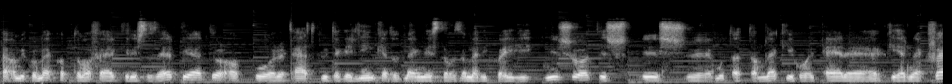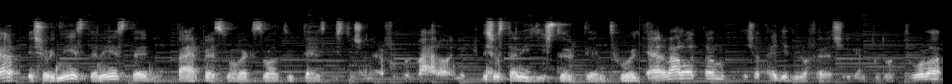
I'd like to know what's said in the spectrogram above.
amikor megkaptam a felkérést az RTL-től, akkor átküldtek egy linket, ott megnéztem az amerikai műsort, és, és mutattam neki, hogy erre kérnek fel, és ahogy nézte, nézte, pár perc múlva megszólalt, hogy te ezt biztosan el fogod vállalni. És aztán így is történt, hogy elvállaltam, és hát egyedül a feleségem tudott róla.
